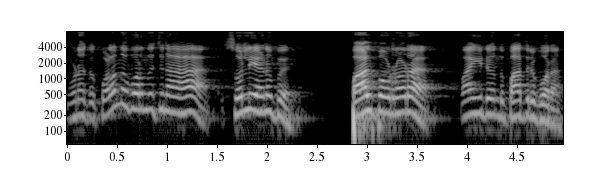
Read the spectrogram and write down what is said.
உனக்கு குழந்தை பிறந்துச்சுன்னா சொல்லி அனுப்பு. பால் பவுடரோட வாங்கிட்டு வந்து பார்த்துட்டு போகிறேன்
